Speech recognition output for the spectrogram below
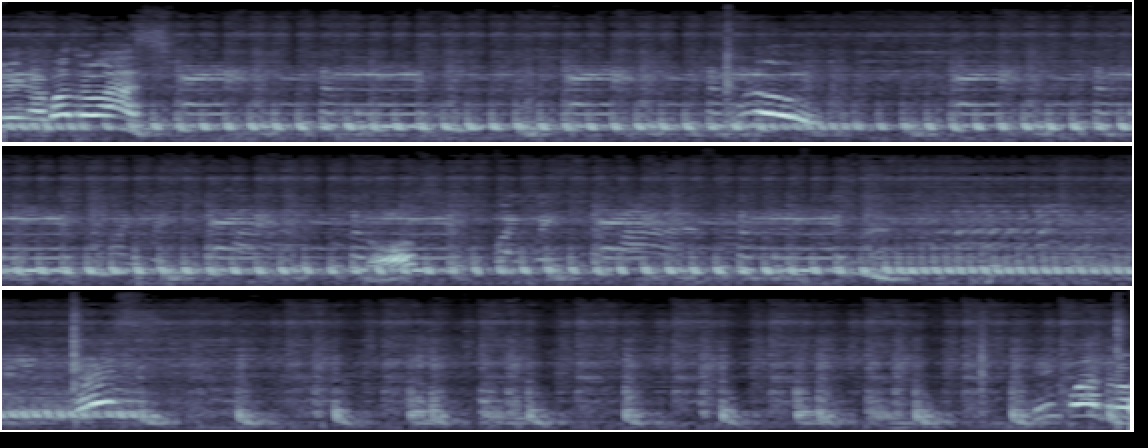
Venga, cuatro más. Uno. Dos. Tres. Y cuatro.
